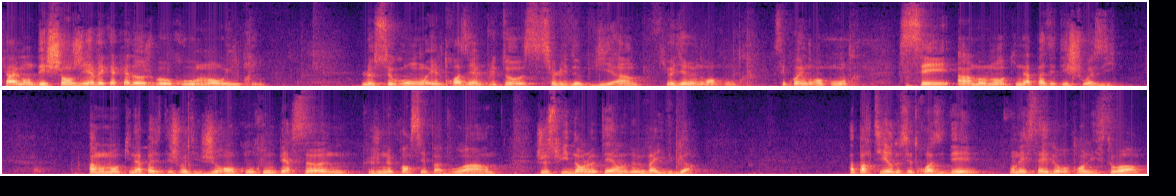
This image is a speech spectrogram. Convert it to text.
carrément d'échanger avec Akadosh Baruch au moment où il prie. Le second et le troisième plutôt, celui de Pgia, qui veut dire une rencontre. C'est quoi une rencontre? C'est un moment qui n'a pas été choisi un moment qui n'a pas été choisi. Je rencontre une personne que je ne pensais pas voir, je suis dans le terme de Vaivga. À partir de ces trois idées, on essaye de reprendre l'histoire.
